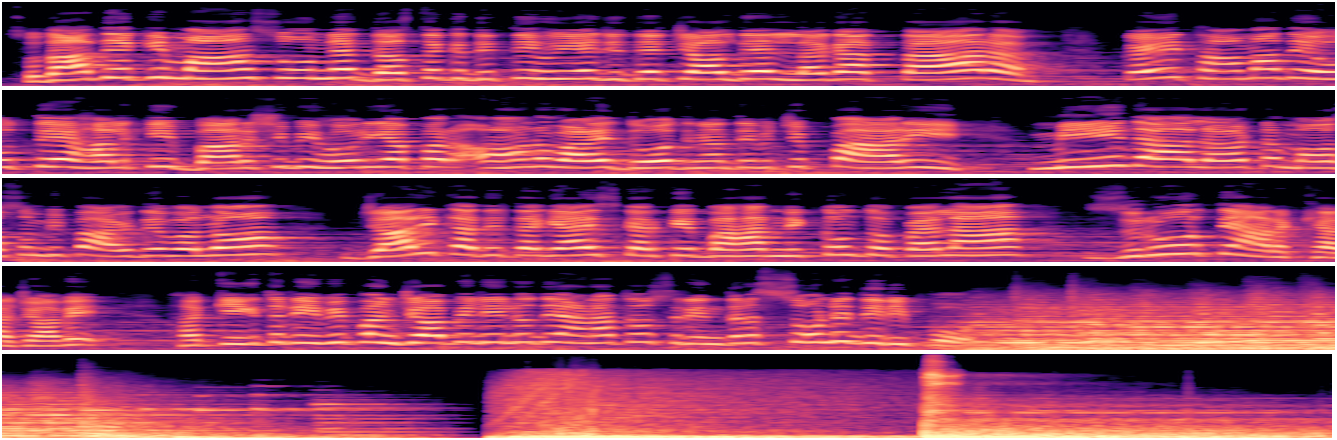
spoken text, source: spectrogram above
ਸੋ ਦੱਸ ਦਈਏ ਕਿ ਮਾਨਸੂਨ ਨੇ ਦਸਤਕ ਦਿੱਤੀ ਹੋਈ ਹੈ ਜਿੱਦੇ ਚੱਲਦੇ ਲਗਾਤਾਰ ਕਈ ਥਾਵਾਂ ਦੇ ਉੱਤੇ ਹਲਕੀ ਬਾਰਿਸ਼ ਵੀ ਹੋ ਰਹੀ ਹੈ ਪਰ ਆਉਣ ਵਾਲੇ 2 ਦਿਨਾਂ ਦੇ ਵਿੱਚ ਭਾਰੀ ਮੀਂਹ ਦਾ ਅਲਰਟ ਮੌਸਮ ਵਿਭਾਗ ਦੇ ਵੱਲੋਂ ਜਾਰੀ ਕਰ ਦਿੱਤਾ ਗਿਆ। ਇਸ ਕਰਕੇ ਬਾਹਰ ਨਿਕਲਣ ਤੋਂ ਪਹਿਲਾਂ ਜ਼ਰੂਰ ਧਿਆਨ ਰੱਖਿਆ ਜਾਵੇ। ਹਕੀਕਤ ਟੀਵੀ ਪੰਜਾਬੀ ਲਈ ਲੁਧਿਆਣਾ ਤੋਂ ਸੁਰਿੰਦਰ ਸੋਨੀ ਦੀ ਰਿਪੋਰਟ।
